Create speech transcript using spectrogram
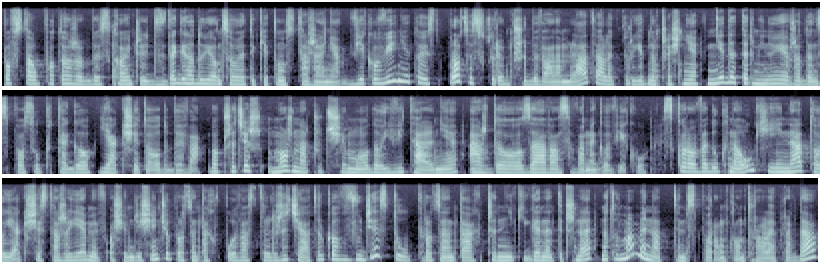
Powstał po to, żeby skończyć z degradującą etykietą starzenia. Wiekowienie to jest proces, w którym przybywa nam lat, ale który jednocześnie nie determinuje w żaden sposób tego, jak się to odbywa. Bo przecież można czuć się młodo i witalnie, aż do zaawansowanego wieku. Skoro według nauki na to, jak się starzejemy w 80% wpływa styl życia, a tylko w 20% czynniki genetyczne, no to mamy nad tym sporą kontrolę, prawda?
